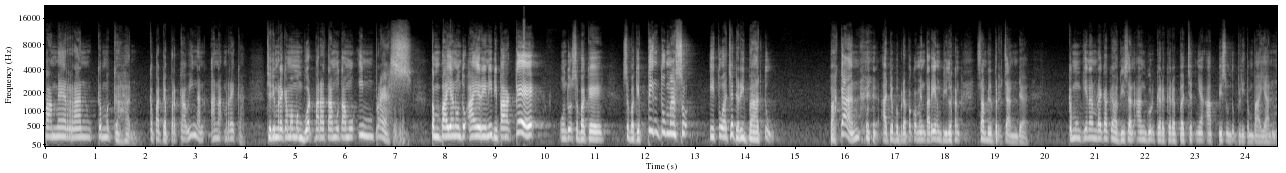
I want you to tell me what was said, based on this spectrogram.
pameran kemegahan kepada perkawinan anak mereka. Jadi mereka mau membuat para tamu-tamu impres. Tempayan untuk air ini dipakai untuk sebagai sebagai pintu masuk itu aja dari batu. Bahkan ada beberapa komentar yang bilang sambil bercanda. Kemungkinan mereka kehabisan anggur gara-gara budgetnya habis untuk beli tempayan.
